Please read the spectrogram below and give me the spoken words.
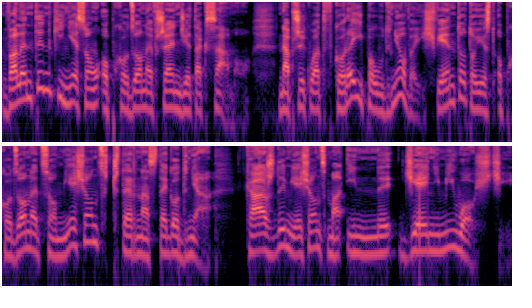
Walentynki nie są obchodzone wszędzie tak samo. Na przykład w Korei Południowej święto to jest obchodzone co miesiąc 14 dnia. Każdy miesiąc ma inny dzień miłości,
